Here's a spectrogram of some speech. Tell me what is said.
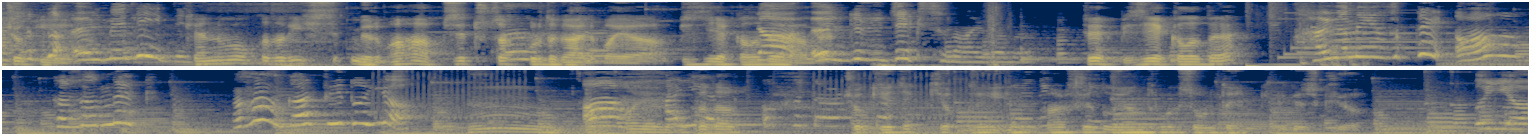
bu çok iyi. Açlıkla ölmeliydik. Kendimi o kadar iyi hissetmiyorum. Aha bize tuzak kurdu galiba ya. Bizi yakaladı Ya herhalde. öldüreceksin hayvanı. Tüh bizi yakaladı. Hayvana yazık değil. Aa kazandık. Aha Garfield uyuyor. Hmm. Aa hayır, hayır. o kadar o kadar. Çok yedik ki e, Garfield'ı uyandırmak zorundayım gibi gözüküyor. Uyuyor.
